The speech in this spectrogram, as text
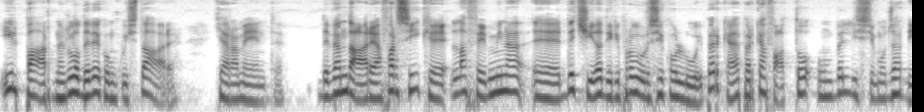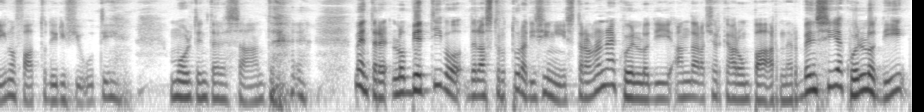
Il partner lo deve conquistare, chiaramente. Deve andare a far sì che la femmina eh, decida di riprodursi con lui. Perché? Perché ha fatto un bellissimo giardino fatto di rifiuti, molto interessante. Mentre l'obiettivo della struttura di sinistra non è quello di andare a cercare un partner, bensì è quello di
